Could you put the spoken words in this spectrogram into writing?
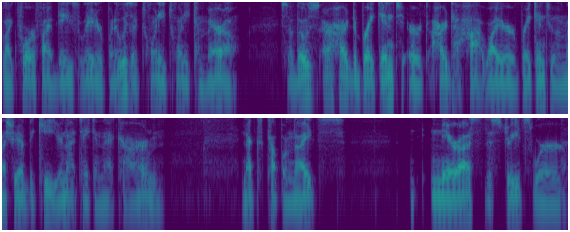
like four or five days later, but it was a 2020 Camaro. So those are hard to break into or hard to hotwire or break into unless you have the key. You're not taking that car. And next couple nights near us, the streets were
